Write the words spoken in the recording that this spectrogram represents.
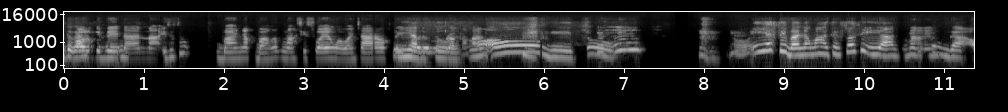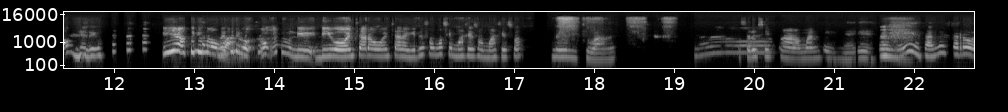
gitu kan hall gede kan. Nah, itu tuh banyak banget mahasiswa yang wawancara waktu itu iya ada betul. beberapa kali. oh, oh gitu. Oh iya sih banyak mahasiswa sih. Iya cuma aku enggak oh dari Iya, aku juga waktu itu di, di, di wawancara wawancara gitu sama si mahasiswa-mahasiswa. Ini lucu banget. Seru sih pengalaman. Iya iya. Iya, tapi seru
